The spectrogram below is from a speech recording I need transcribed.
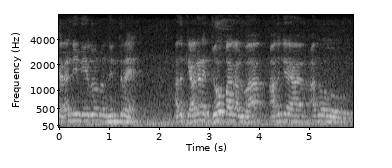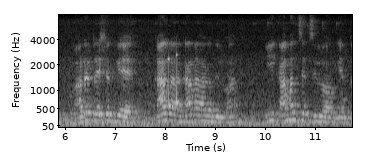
ಚರಂಡಿ ನೀರು ನಿಂತರೆ ಅದು ಕೆಳಗಡೆ ಜೋಪ್ ಆಗಲ್ವಾ? ಅದಕ್ಕೆ ಅದು ಅಡಲ್ಟ್ರೇಷನ್ಗೆ ಕಾರಣ ಕಾರಣ ಆಗೋದಿಲ್ವಾ? ಈ ಕಾಮನ್ ಸೆನ್ಸ್ ಇಲ್ವಾ ಅವ್ರಿಗೆ ಅಂತ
